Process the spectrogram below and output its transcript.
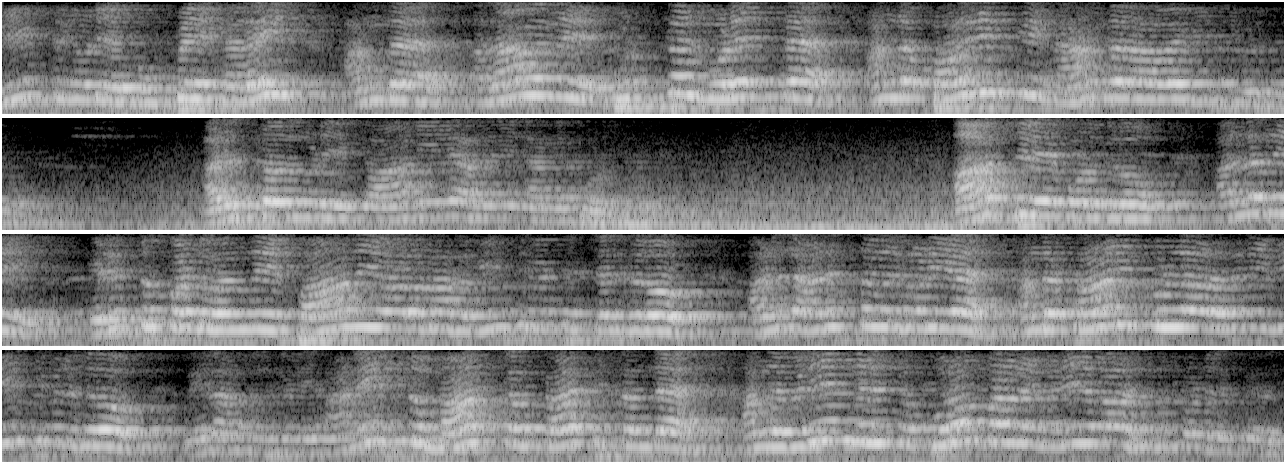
வீட்டினுடைய குப்பைகளை அந்த அதாவது புட்கள் முளைத்த அந்த பகுதிக்கு நாங்களாவே வீசி விடுகிறோம் அடுத்தவர்களுடைய காணியிலே அதனை நாங்கள் போடுகிறோம். ஆற்றிலே போடுகிறோம். அல்லது எடுத்துக்கொண்டு வந்து பாதையோரமாக வீசிவிட்டு செல்கிறோம். அல்லது அடுத்தவர்களுடைய அந்த காணிக்குள்ளால் அதனை வீசி விடுகிறோம் வேளாண்வர்களை அனைத்து மார்க்கம் காட்டி தந்த அந்த விடயங்களுக்கு புறம்பான விடயமாக இருந்து கொண்டிருக்கிறது.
